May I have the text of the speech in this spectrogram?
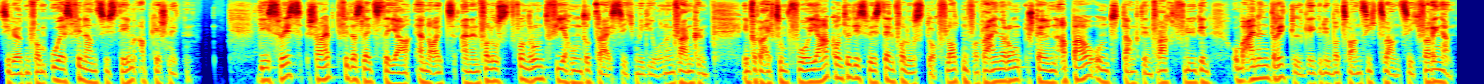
Sie würden vom US-Finanzsystem abgeschnitten. Die Swiss schreibt für das letzte Jahr erneut einen Verlust von rund 430 Millionen Franken. Im Vergleich zum Vorjahr konnte die Swiss den Verlust durch Flottenverkleinerung, Stellenabbau und dank den Frachtflügen um einen Drittel gegenüber 2020 verringern.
